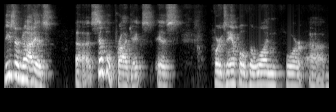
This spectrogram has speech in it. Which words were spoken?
These are not as uh, simple projects as, for example, the one for, um,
